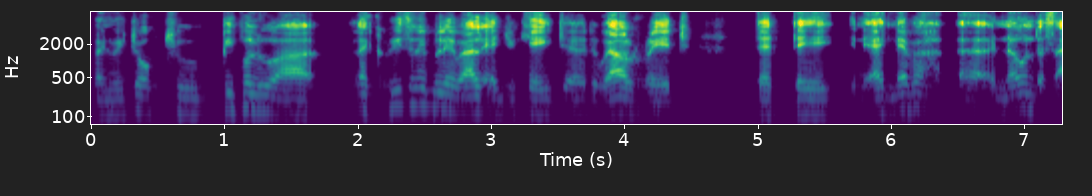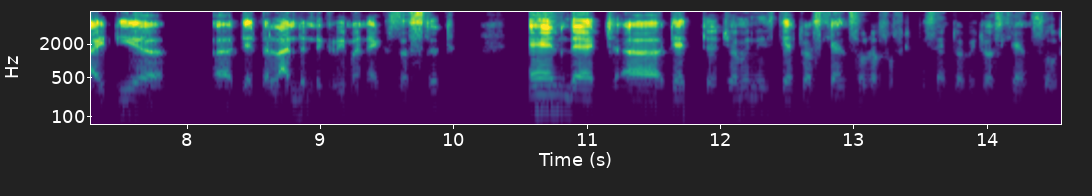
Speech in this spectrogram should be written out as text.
when we talk to people who are like reasonably well educated, well read, that they had never uh, known this idea uh, that the London Agreement existed and that uh, that uh, Germany's debt was cancelled or 50% of it was cancelled.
